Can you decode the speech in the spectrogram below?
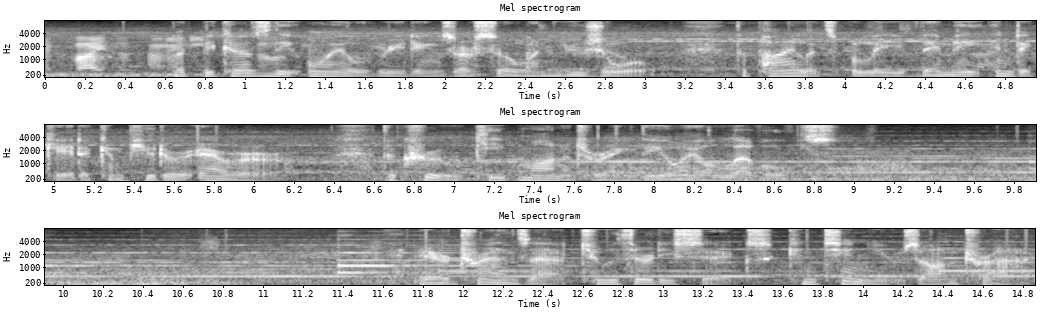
Advise us on But because the oil readings are so unusual, the pilots believe they may indicate a computer error. The crew keep monitoring the oil levels. Air Transat 236 continues on track.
